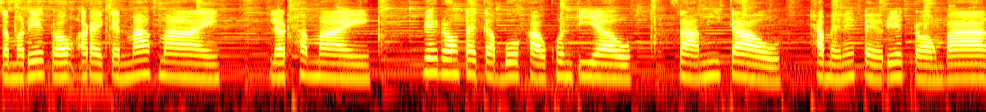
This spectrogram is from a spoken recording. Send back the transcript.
จะมาเรียกร้องอะไรกันมากมาย แล้วทำไมเรียกร้องแต่กับบัวขาวคนเดียว สามีเก่าทำไมไม่ไปเรียกร้องบ้าง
